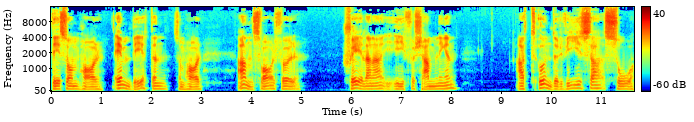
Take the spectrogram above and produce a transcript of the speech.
det som har ämbeten, som har ansvar för själarna i församlingen, att undervisa så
